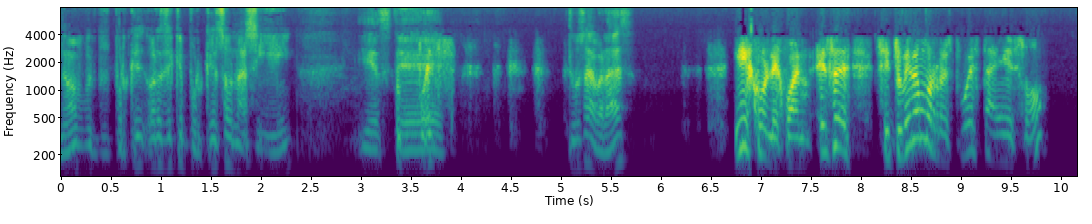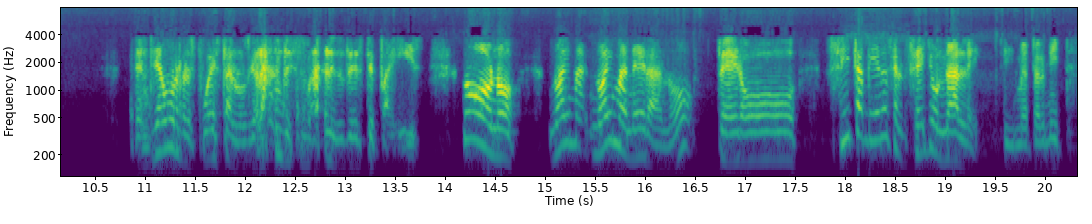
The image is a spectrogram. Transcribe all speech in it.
¿No? Pues, ¿por qué? Ahora sí que ¿por qué son así? Y este... pues, ¿Tú sabrás? híjole, Juan, ese, si tuviéramos respuesta a eso, tendríamos respuesta a los grandes males de este país. No, no, no hay, no hay manera, ¿no? Pero sí también es el sello Nale, si me permites.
